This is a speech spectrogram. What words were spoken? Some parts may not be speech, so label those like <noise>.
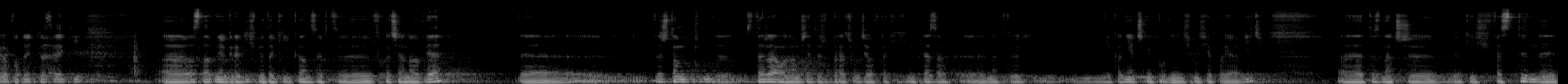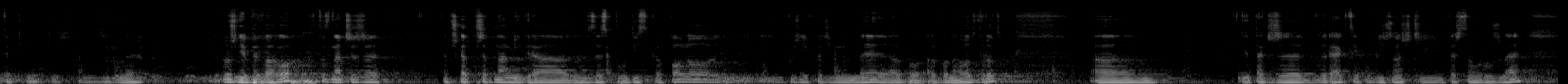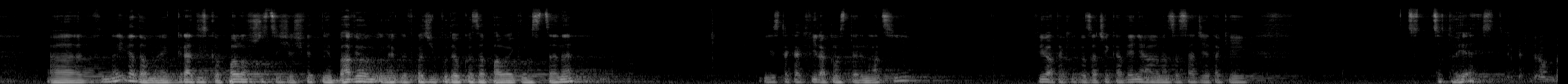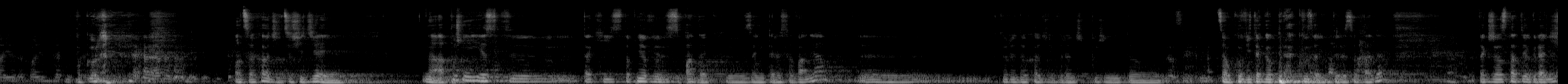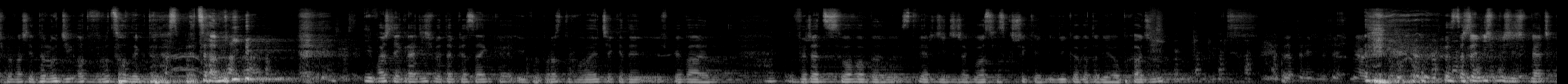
propos tej piosenki. E, Ostatnio graliśmy taki koncert e, w Chocianowie. E, Zresztą zdarzało nam się też brać udział w takich imprezach, na których niekoniecznie powinniśmy się pojawić. To znaczy jakieś festyny, takie jakieś tam dziwne. Różnie bywało. To znaczy, że na przykład przed nami gra zespół Disco Polo i i później wchodzimy my albo, albo na odwrót. Także reakcje publiczności też są różne. E, No i wiadomo, jak gra Disco Polo, wszyscy się świetnie bawią i nagle wchodzi pudełko zapałek na scenę. Jest taka chwila konsternacji, chwila takiego zaciekawienia, ale na zasadzie takiej, co, co to jest? Jakaś trąba jerokońska. W ogóle. O co chodzi, co się dzieje? No a później jest y, taki stopniowy spadek y, zainteresowania, y, który dochodzi wręcz później do całkowitego braku zainteresowania. Także ostatnio graliśmy właśnie do ludzi odwróconych do nas plecami. I właśnie graliśmy tę piosenkę i po prostu w momencie, kiedy śpiewałem, wyrzec słowo, by stwierdzić, że głos jest krzykiem i nikogo to nie obchodzi. Zaczęliśmy się śmiać. <laughs> Zaczęliśmy się śmiać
